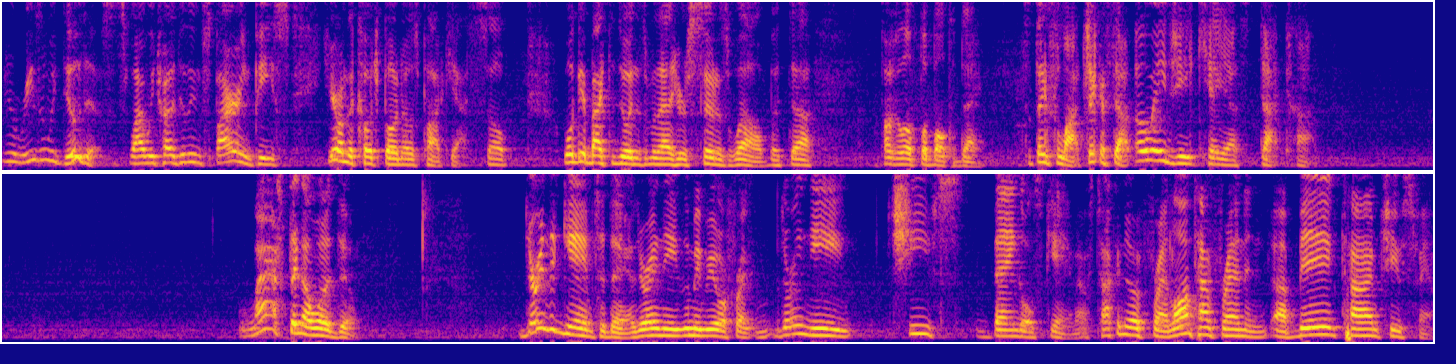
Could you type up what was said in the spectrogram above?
you know, reason we do this. It's why we try to do the inspiring piece here on the Coach Bo Knows podcast. So, we'll get back to doing some of that here soon as well. But uh, talk a little football today. So thanks a lot. Check us out, oagks.com. Last thing I want to do. During the game today, during the, let me be real frank, during the Chiefs Bengals game, I was talking to a friend, longtime friend, and a big time Chiefs fan.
